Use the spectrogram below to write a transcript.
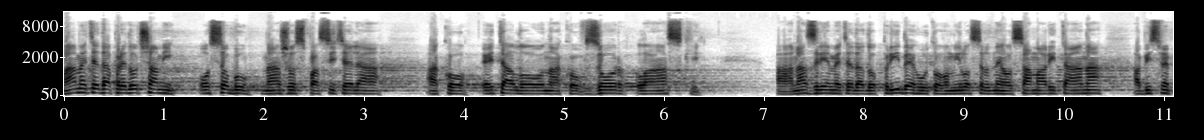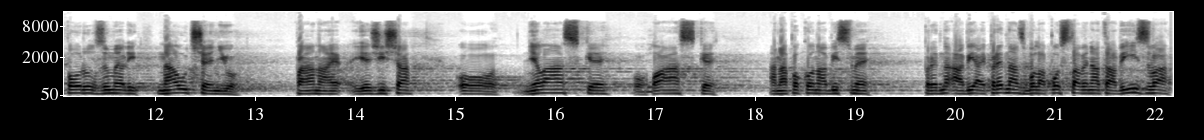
Máme teda pred očami osobu nášho spasiteľa ako etalón, ako vzor lásky. A nazrieme teda do príbehu toho milosrdného Samaritána, aby sme porozumeli naučeniu pána Ježiša o neláske, o láske a napokon, aby sme aby aj pred nás bola postavená tá výzva, e,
